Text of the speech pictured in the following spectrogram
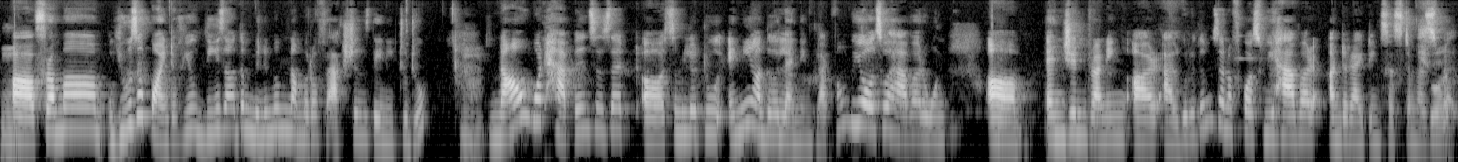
Hmm. Uh, from a user point of view, these are the minimum number of actions they need to do. Hmm. Now, what happens is that uh, similar to any other lending platform, we also have our own um, engine running our algorithms, and of course, we have our underwriting system as Sure. well.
